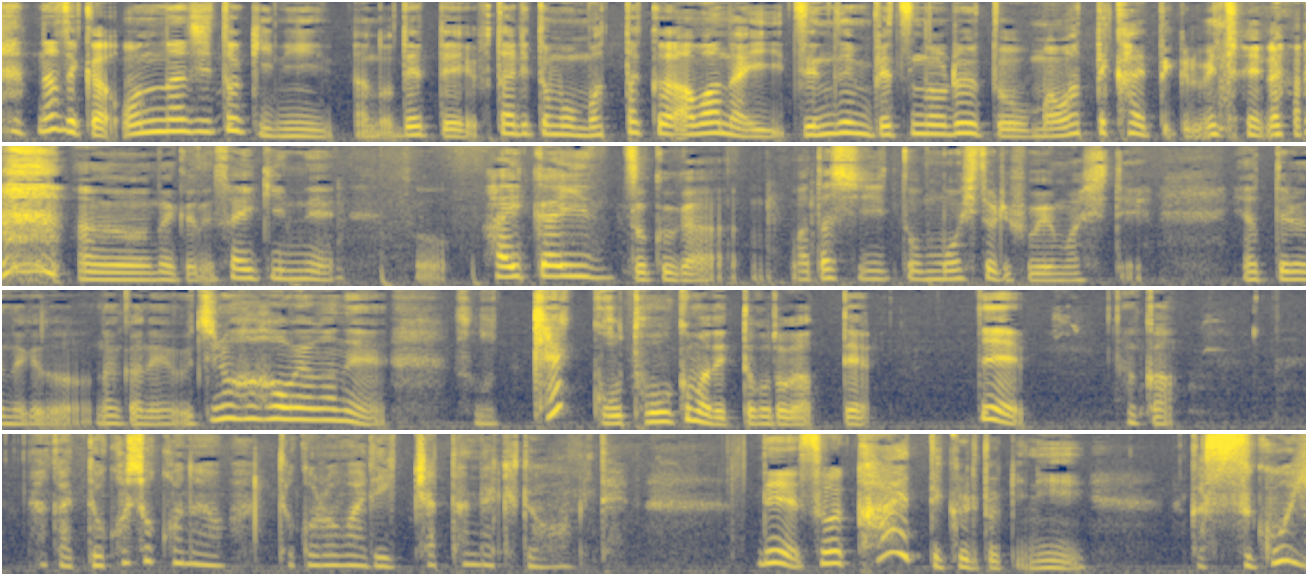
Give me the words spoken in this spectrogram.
なぜか同じ時にあの出て、二人とも全く合わない、全然別のルートを回って帰ってくるみたいな、あの、なんかね、最近ね、そう、徘徊族が私ともう一人増えまして、やってるんだけど、なんかね、うちの母親がね、その結構遠くまで行ったことがあって、で、なんか、なんかどこそこのところまで行っちゃったんだけど、みたいな。で、それ帰ってくる時に、なんかすごい、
